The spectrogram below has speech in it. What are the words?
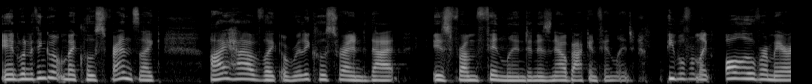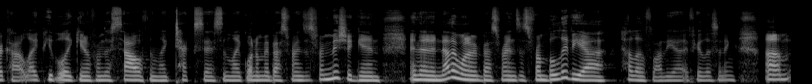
And when I think about my close friends, like I have like a really close friend that is from Finland and is now back in Finland people from like all over America, like people like, you know, from the South and like Texas. And like one of my best friends is from Michigan. And then another one of my best friends is from Bolivia. Hello, Flavia, if you're listening. Um,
